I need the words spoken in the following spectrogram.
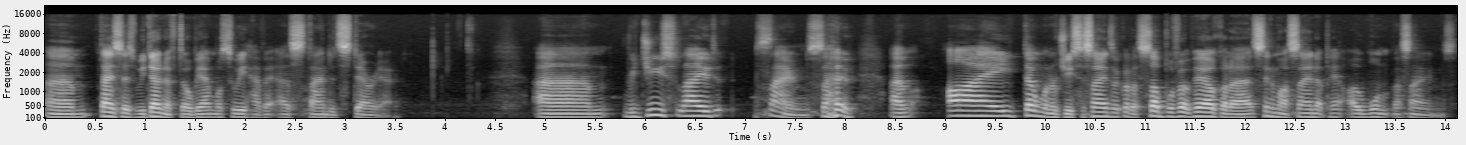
Um, downstairs we don't have Dolby Atmos, so we have it as standard stereo. Um, reduce loud sounds. So um, I don't want to reduce the sounds. I've got a subwoofer up here, I've got a cinema sound up here. I want the sounds.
